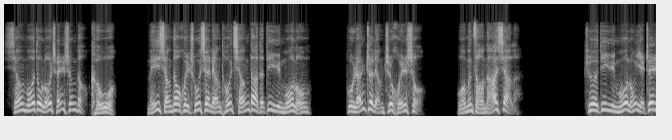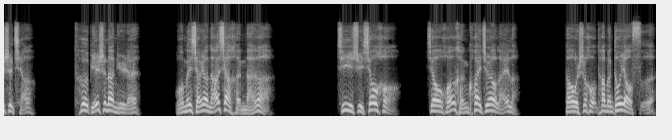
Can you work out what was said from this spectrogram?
降魔斗罗沉声道：“可恶，没想到会出现两头强大的地狱魔龙。”不然这两只魂兽，我们早拿下了。这地狱魔龙也真是强，特别是那女人，我们想要拿下很难啊。继续消耗，教皇很快就要来了，到时候他们都要死。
